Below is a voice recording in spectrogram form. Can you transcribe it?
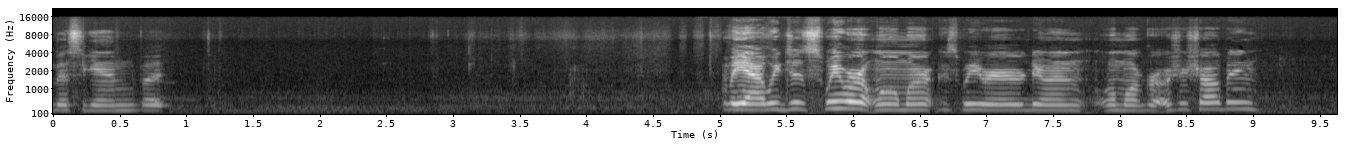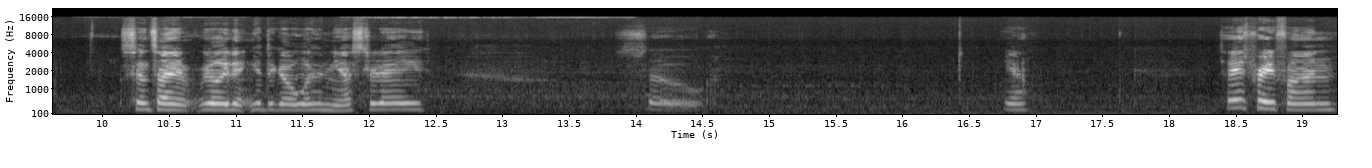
this again, but But yeah, we just, we were at Walmart because we were doing a little more grocery shopping. Since I really didn't get to go with him yesterday. So, yeah. Today's pretty fun.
